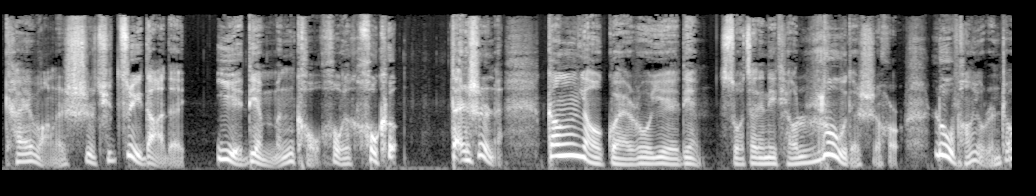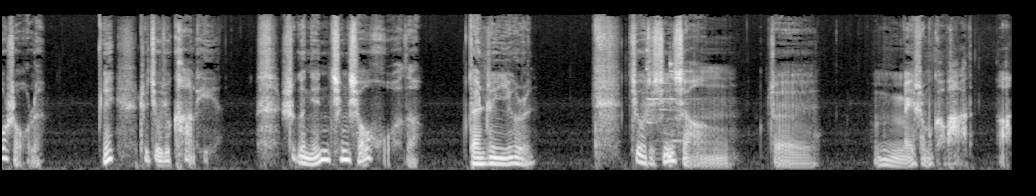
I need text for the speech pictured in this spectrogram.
开往了市区最大的夜店门口候候客。但是呢，刚要拐入夜店所在的那条路的时候，路旁有人招手了。哎，这舅舅看了一眼，是个年轻小伙子，单身一个人。舅舅心想，这没什么可怕的啊，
